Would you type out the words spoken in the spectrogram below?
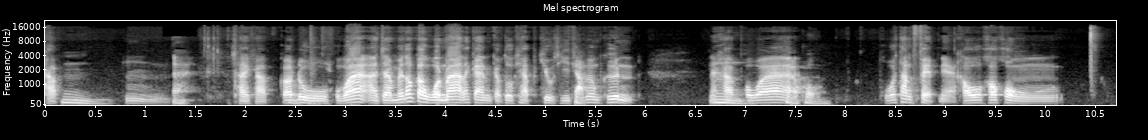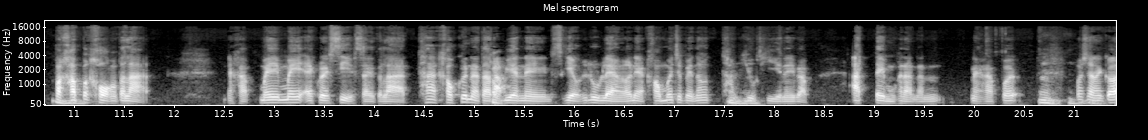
ครับ อืมอืมอะ ใช่ครับ ก็ดูผมว่าอาจจะไม่ต้องกังวลมากแล้วกันกับตัวแคป QT ที่เพิ่มขึ้นนะครับ เพราะว่าผมว่าทางเฟดเนี่ยเขาเขาคงประคับประคองตลาดนะครับไม่ไม่ aggressive ใส่ตลาด ถ้าเขาขึ้นอัตราดอกเบี้ยในสเกลที่รุนแรงแล้วเนี่ยเขาไม่จะเป็นต้องทำ QT ในแบบอัดเต็มขนาดนั้นนะครับ เพราะเพราะฉะนั้นก็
